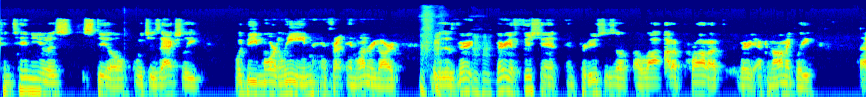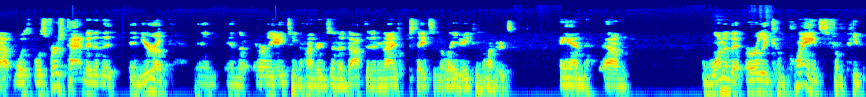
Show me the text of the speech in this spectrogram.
continuous still, which is actually would be more lean in front in one regard because it's very mm-hmm. very efficient and produces a, a, lot of product very economically. Uh, was was first patented in the in Europe in in the early 1800s and adopted in the United States in the late 1800s. And um, one of the early complaints from people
